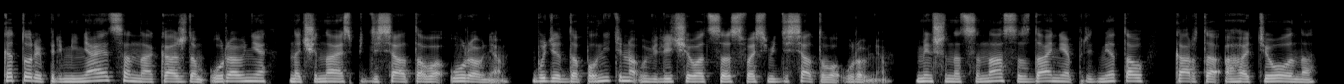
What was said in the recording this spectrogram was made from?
который применяется на каждом уровне, начиная с 50 уровня будет дополнительно увеличиваться с 80 уровня. Уменьшена цена создания предметов карта Агатиона.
